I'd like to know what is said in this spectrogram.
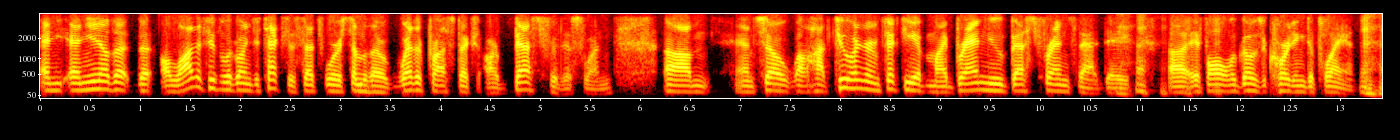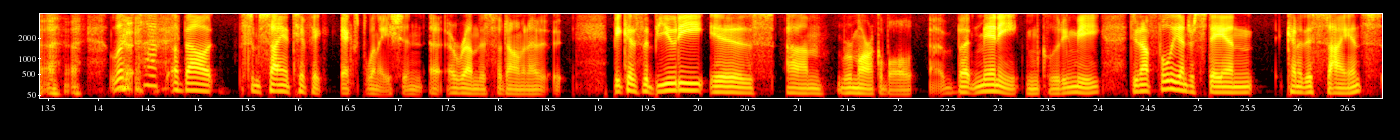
and and you know that a lot of people are going to Texas. That's where some of the weather prospects are best for this one. Um, and so I'll have 250 of my brand new best friends that day, uh, if all goes according to plan. Let's talk about some scientific explanation uh, around this phenomenon because the beauty is um, remarkable, uh, but many, including me, do not fully understand kind of this science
